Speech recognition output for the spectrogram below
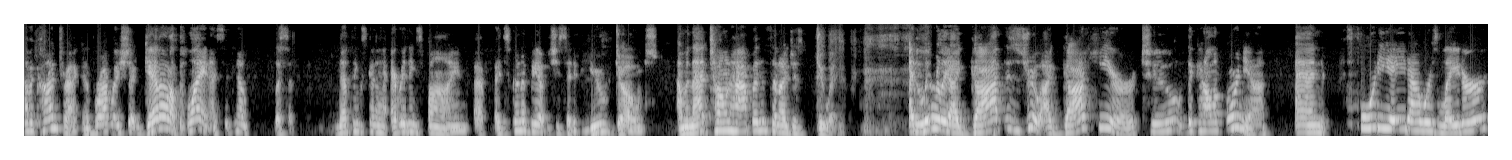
I have a contract in a Broadway show. Get on a plane. I said, No, listen, nothing's going to, everything's fine. Uh, it's going to be, up. she said, If you don't, and when that tone happens, then I just do it. And literally, I got this is true. I got here to the California, and 48 hours later,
